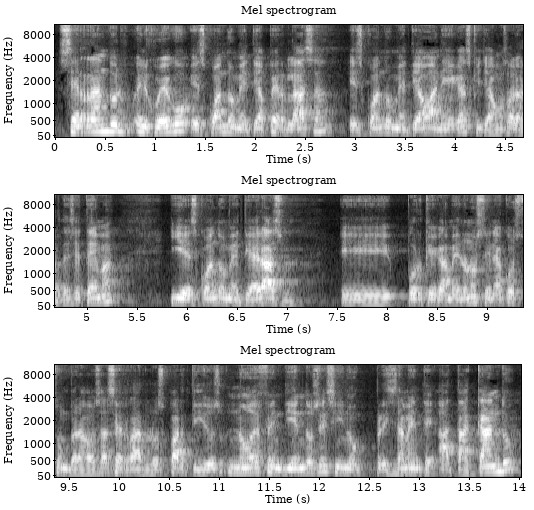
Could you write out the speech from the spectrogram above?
cerrando el, juego es cuando mete a Perlaza, es cuando mete a Vanegas, que ya vamos a hablar de ese tema, y es cuando mete a Erazo. Eh, porque Gamero nos tiene acostumbrados a cerrar los partidos no defendiéndose, sino precisamente atacando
